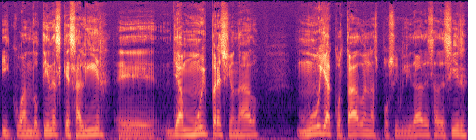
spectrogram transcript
y cuando tienes que salir eh, ya muy presionado, muy acotado en las posibilidades a decir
